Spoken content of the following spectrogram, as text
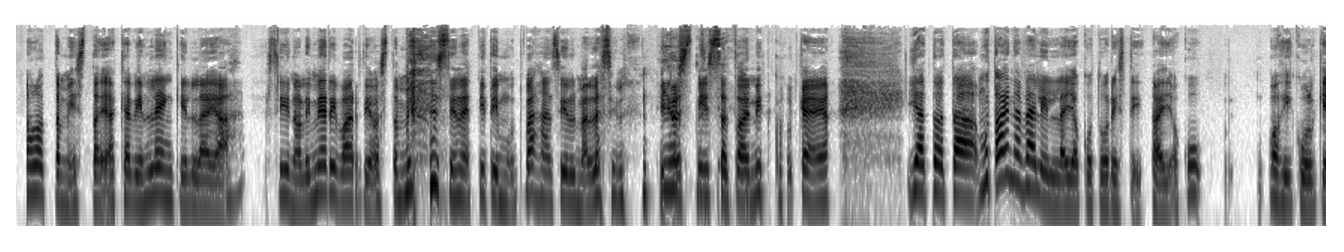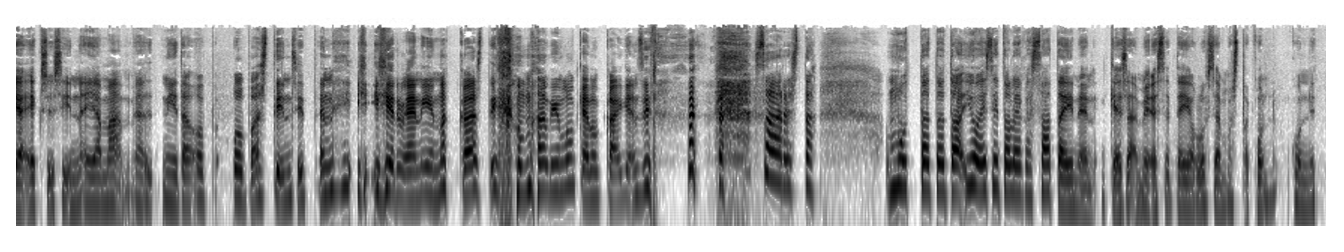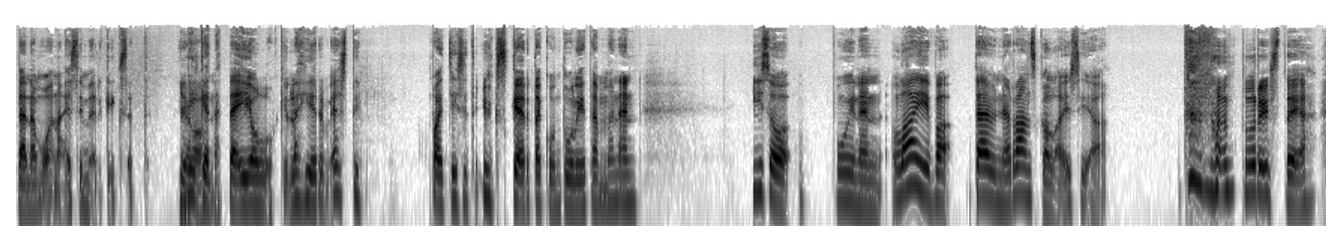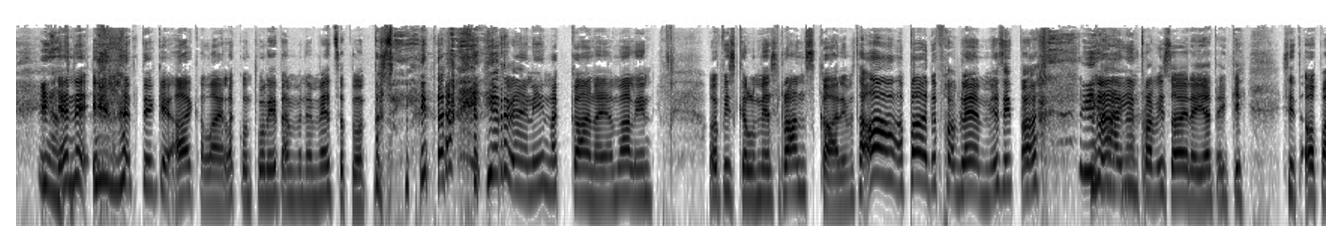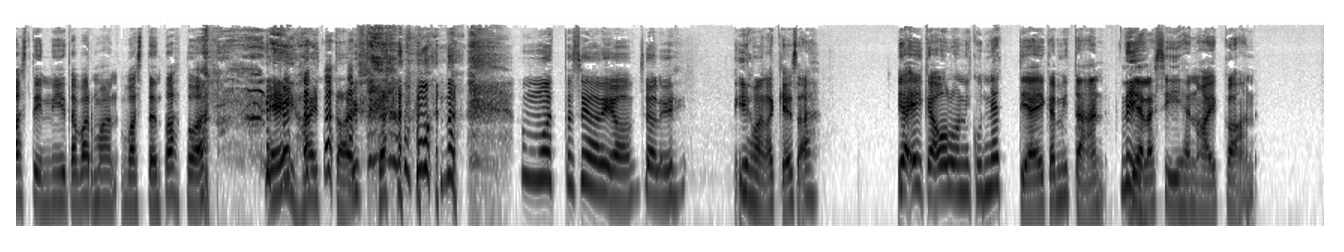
aloittamista ja kävin lenkillä ja siinä oli merivartiosta myös ja ne piti mut vähän silmällä sille, Just. missä toi nyt kulkee. Ja, ja tota, mutta aina välillä joku turisti tai joku ohikulkija eksy sinne ja mä, mä niitä op, opastin sitten hirveän innokkaasti, kun mä olin lukenut kaiken sitä saaresta. Mutta tota, joo, ja sitten oli aika satainen kesä myös, että ei ollut semmoista kuin, kuin nyt tänä vuonna esimerkiksi, että joo. liikennettä ei ollut kyllä hirveästi. Paitsi sitten yksi kerta, kun tuli tämmöinen iso puinen laiva täynnä ranskalaisia turisteja. Ihan. Ja ne yllättyikin aika lailla, kun tuli tämmöinen metsätunttu siitä hirveän innokkaana. Ja mä olin opiskellut myös ranskaa, niin mä sanoin, pas de problème. Ja sitten mä improvisoiden jotenkin sit opastin niitä varmaan vasten tahtoa. Ei haittaa yhtään. mutta, mutta se oli joo, se oli ihana kesä. Ja eikä ollut niinku nettiä eikä mitään niin. vielä siihen aikaan.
